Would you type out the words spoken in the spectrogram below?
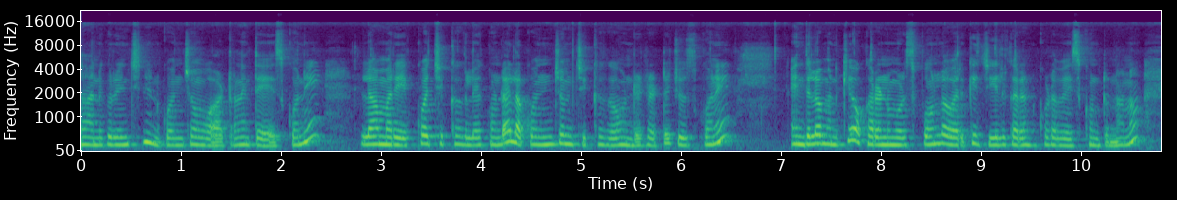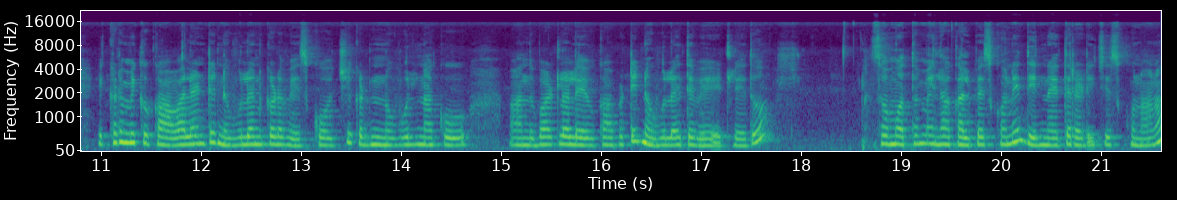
దాని గురించి నేను కొంచెం వాటర్ అయితే వేసుకొని ఇలా మరి ఎక్కువ చిక్కగా లేకుండా ఇలా కొంచెం చిక్కగా ఉండేటట్టు చూసుకొని ఇందులో మనకి ఒక రెండు మూడు స్పూన్ల వరకు జీలకర్రను కూడా వేసుకుంటున్నాను. ఇక్కడ మీకు కావాలంటే నువ్వులను కూడా వేసుకోవచ్చు. ఇక్కడ నువ్వులు నాకు అందుబాటులో లేవు కాబట్టి నువ్వులు అయితే వేయట్లేదు. సో మొత్తం ఇలా కలిపేసుకొని దీన్ని అయితే రెడీ చేసుకున్నాను.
